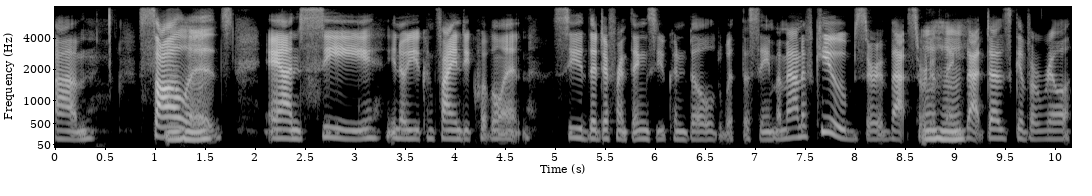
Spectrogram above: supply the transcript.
um Mm-hmm. solids and see you know you can find equivalent see the different things you can build with the same amount of cubes or that sort of thing. Mm-hmm. That does give a real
